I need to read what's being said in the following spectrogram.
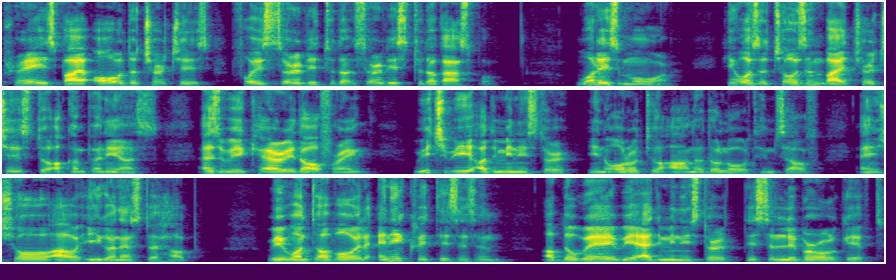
praised by all the churches for his service to the service to the gospel. What is more, he was chosen by churches to accompany us as we carry the offering, which we administer in order to honor the Lord Himself and show our eagerness to help. We want to avoid any criticism of the way we administer this liberal gift,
